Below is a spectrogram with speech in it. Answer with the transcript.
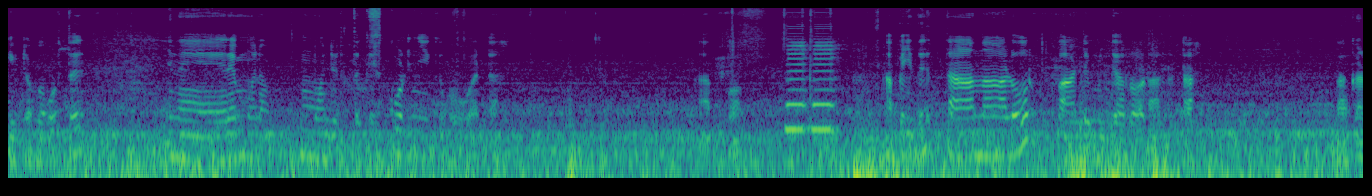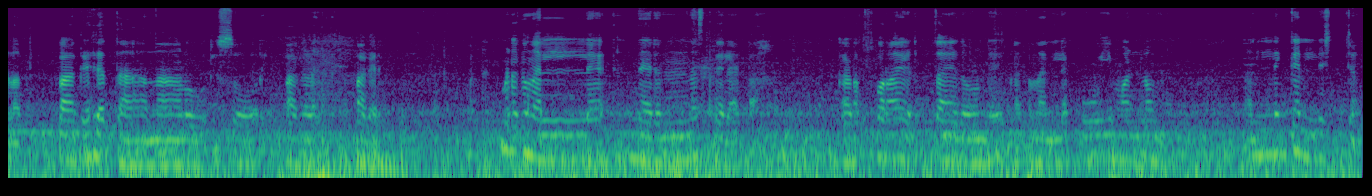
ഗിഫ്റ്റൊക്കെ കൊടുത്ത് നേരെ മുനം മോന്റെ അടുത്തേക്ക് കൊടിഞ്ഞേക്ക് പോവാട്ട. അപ്പോൾ അപ്പം ഇത് താന്നാളൂർ പാണ്ടിമുറ്റ റോഡാണ് കേട്ടോ. പകള പകര താന്നാളൂർ സോറി പകള പകര. ഇവിടെയൊക്കെ നല്ല നിരന്ന സ്ഥലമാട്ടാ. കടപ്പുറ എടുത്തായതുകൊണ്ട് ഇവിടെയൊക്കെ നല്ല പോയി മണ്ണും നല്ല കല്ലിഷ്ടം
